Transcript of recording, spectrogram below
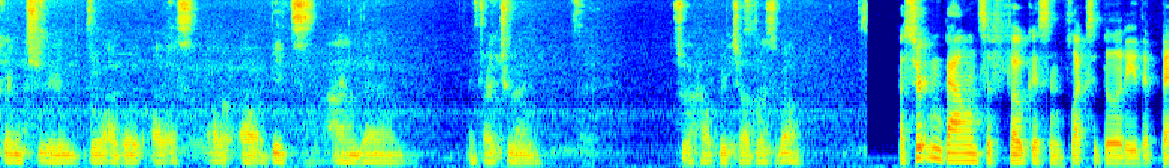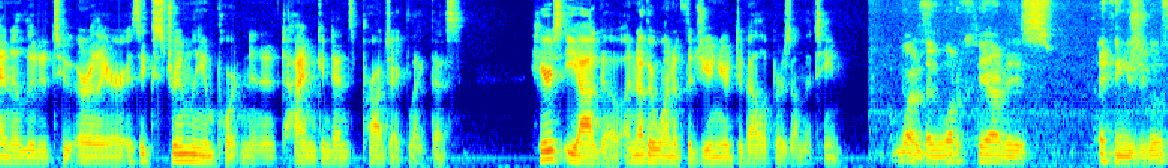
going to do our our, our, our bits and um, and try to to help each other as well. A certain balance of focus and flexibility that Ben alluded to earlier is extremely important in a time condensed project like this. Here's Iago, another one of the junior developers on the team. Well, the work here is, I think, is good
